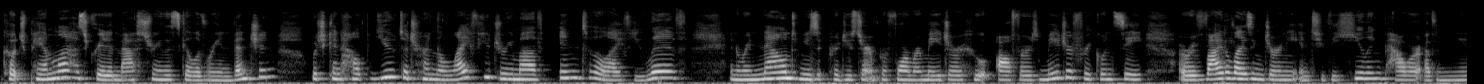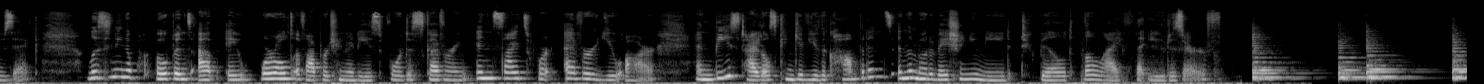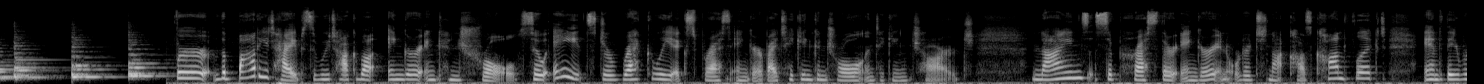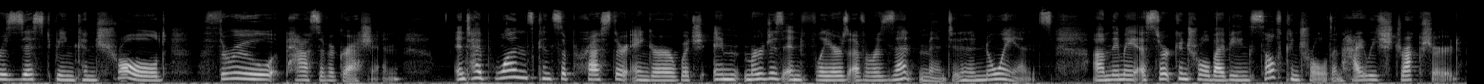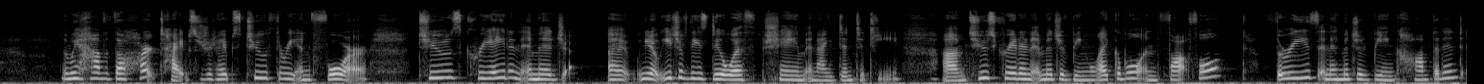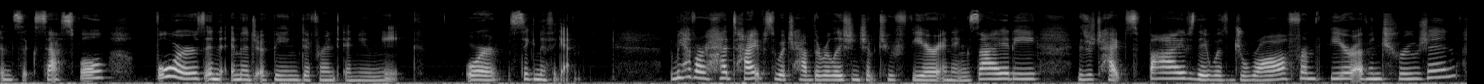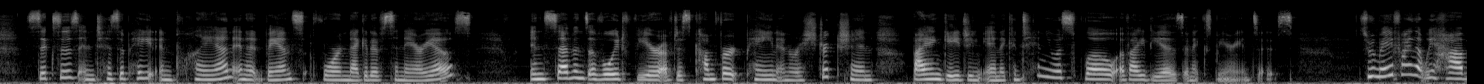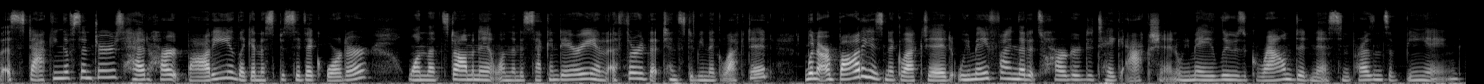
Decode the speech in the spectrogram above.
Coach Pamela has created Mastering the Skill of Reinvention, which can help you to turn the life you dream of into the life you live. And renowned music producer and performer Major, who offers Major Frequency, a revitalizing journey into the healing power of music. Listening up opens up a world of opportunities for discovering insights wherever you are, and these titles can give you the confidence and the motivation you need to build the life that you deserve. For the body types, we talk about anger and control. So, eights directly express anger by taking control and taking charge. Nines suppress their anger in order to not cause conflict, and they resist being controlled through passive aggression. And type 1s can suppress their anger, which emerges in flares of resentment and annoyance. Um, they may assert control by being self controlled and highly structured. Then we have the heart types, which are types 2, 3, and 4. Twos create an image uh, you know, each of these deal with shame and identity. Um, twos create an image of being likable and thoughtful. Threes, an image of being confident and successful. Fours, an image of being different and unique or significant. Then we have our head types, which have the relationship to fear and anxiety. These are types fives, they withdraw from fear of intrusion. Sixes anticipate and plan in advance for negative scenarios. And sevens avoid fear of discomfort, pain, and restriction by engaging in a continuous flow of ideas and experiences. So we may find that we have a stacking of centers, head, heart, body, like in a specific order, one that's dominant, one that is secondary, and a third that tends to be neglected. When our body is neglected, we may find that it's harder to take action. We may lose groundedness and presence of being.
